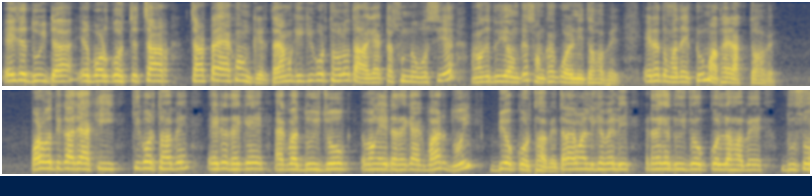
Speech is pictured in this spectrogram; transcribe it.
এই যে দুইটা, এর বর্গ হচ্ছে চার। চারটা এক অঙ্কের। তাই আমাকে কি করতে হলো? তার আগে একটা শূন্য বসিয়ে আমাকে দুই অঙ্কের সংখ্যা করে নিতে হবে। এটা তোমাদের একটু মাথায় রাখতে হবে। পরবর্তী কাজে একই কি করতে হবে? এটা থেকে একবার দুই যোগ এবং এটা থেকে একবার দুই বিয়োগ করতে হবে। তাহলে আমরা লিখে ফেলি, এটা থেকে দুই যোগ করলে হবে দুশো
